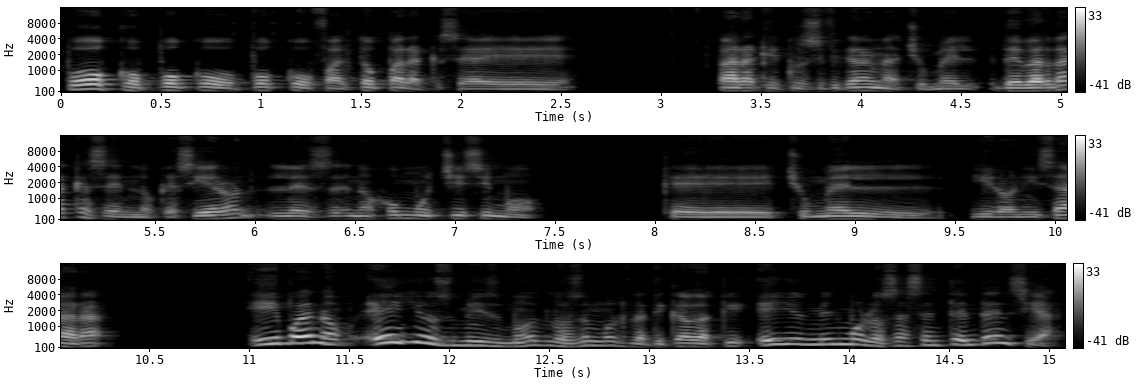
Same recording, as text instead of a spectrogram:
Poco, poco, poco faltó para que se para que crucificaran a Chumel. De verdad que se enloquecieron, les enojó muchísimo que Chumel ironizara. Y bueno, ellos mismos, los hemos platicado aquí, ellos mismos los hacen tendencia.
